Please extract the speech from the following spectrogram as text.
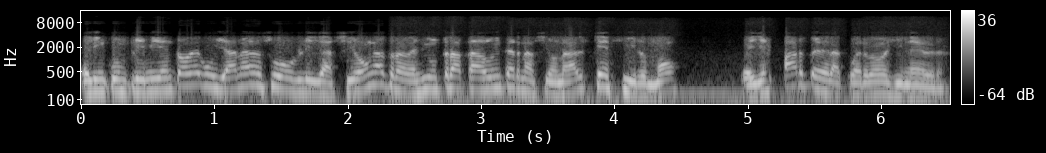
el incumplimiento de Guyana de su obligación a través de un tratado internacional que firmó. Ella es parte del Acuerdo de Ginebra.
